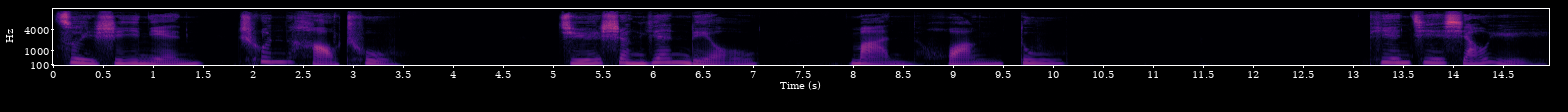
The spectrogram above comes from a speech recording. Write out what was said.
最是一年春好处，绝胜烟柳满皇都。天街小雨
